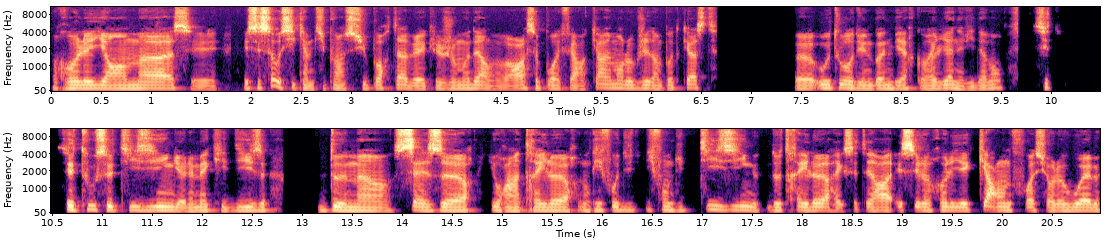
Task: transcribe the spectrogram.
relayer en masse. Et, et c'est ça aussi qui est un petit peu insupportable avec les jeux modernes. Alors là, ça pourrait faire carrément l'objet d'un podcast euh, autour d'une bonne bière corélienne, évidemment. C'est tout ce teasing, les mecs qui disent demain, 16h, il y aura un trailer. Donc il faut du, ils font du teasing de trailer, etc. Et c'est le relayer 40 fois sur le web.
